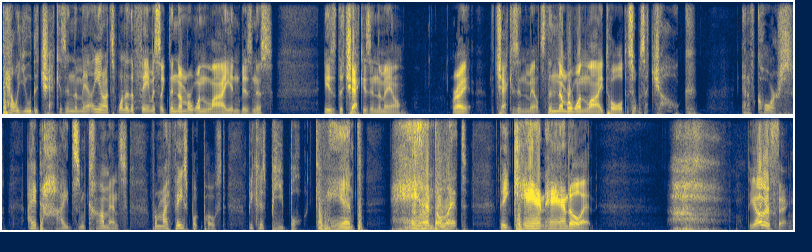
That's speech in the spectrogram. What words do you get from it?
tell you the check is in the mail. You know, it's one of the famous, like the number one lie in business is the check is in the mail, right? The check is in the mail. It's the number one lie told. So it was a joke. And of course, I had to hide some comments from my Facebook post because people can't handle it. They can't handle it. the other thing,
